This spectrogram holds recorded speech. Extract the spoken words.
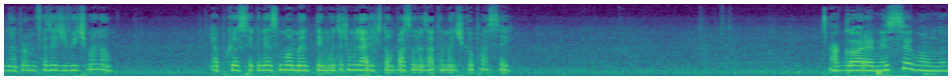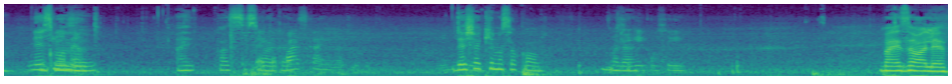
Não é pra me fazer de vítima, não. É porque eu sei que nesse momento tem muitas mulheres que estão passando exatamente o que eu passei. Agora, nesse segundo. Nesse inclusive. momento. Quase se É, esmaga. tá quase caindo aqui. Deixa aqui no seu colo. Olha. Consegui, consegui. Mas olha.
